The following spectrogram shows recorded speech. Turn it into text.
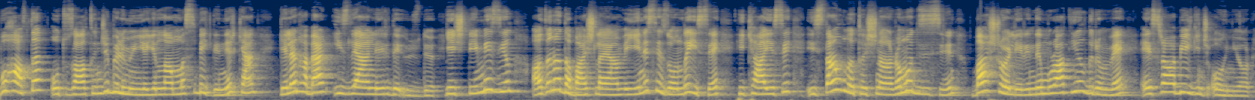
bu hafta 36. bölümün yayınlanması beklenirken Gelen haber izleyenleri de üzdü. Geçtiğimiz yıl Adana'da başlayan ve yeni sezonda ise hikayesi İstanbul'a taşınan Ramo dizisinin başrollerinde Murat Yıldırım ve Esra Bilginç oynuyor.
